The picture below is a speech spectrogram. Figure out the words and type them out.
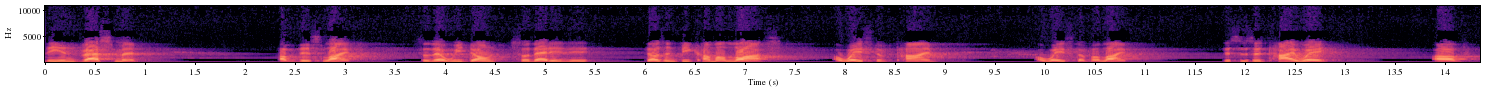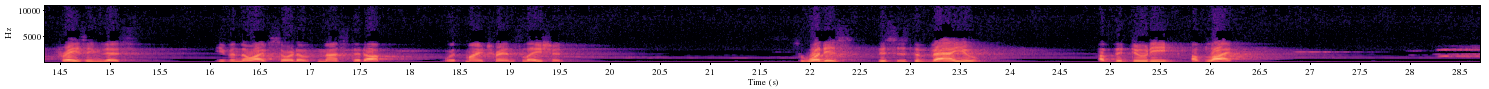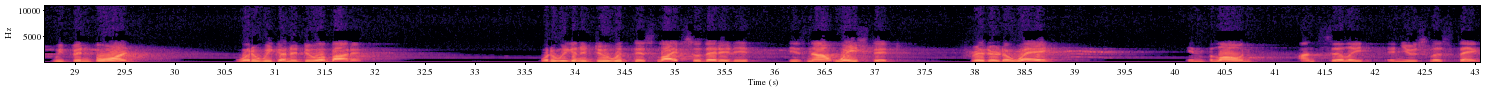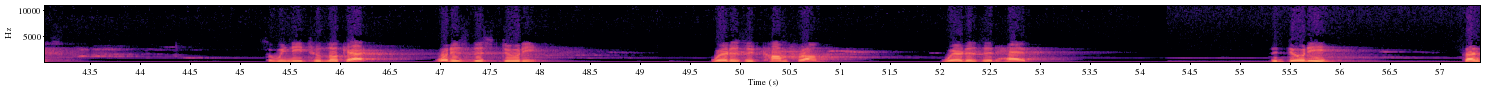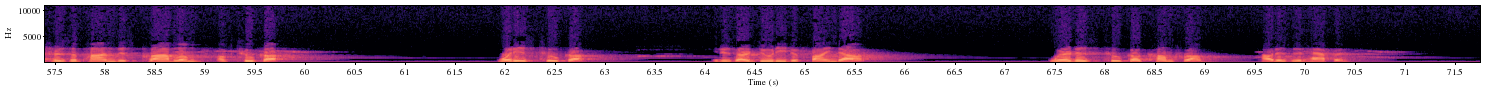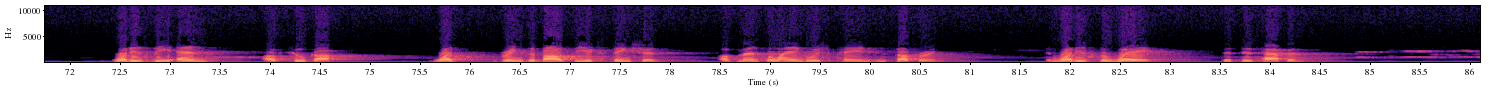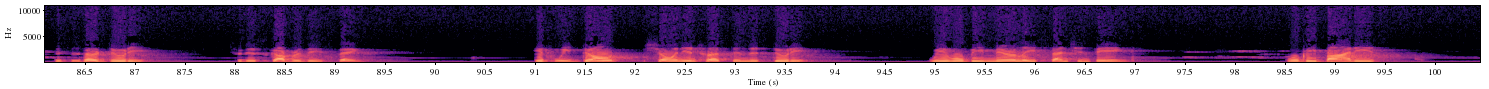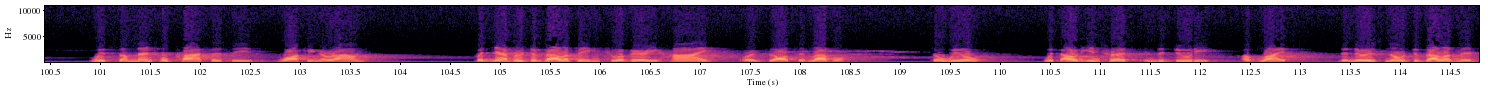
the investment of this life so that we don't, so that it doesn't become a loss, a waste of time, a waste of a life? This is a Thai way of phrasing this, even though I've sort of messed it up with my translation. So, what is this? Is the value of the duty of life. We've been born. What are we going to do about it? What are we going to do with this life so that it is not wasted, frittered away, and blown on silly and useless things? So we need to look at what is this duty? Where does it come from? Where does it head? The duty centers upon this problem of dukkha. What is dukkha? It is our duty to find out. Where does dukkha come from? How does it happen? What is the end of dukkha? What brings about the extinction of mental anguish, pain, and suffering? And what is the way that this happens? This is our duty to discover these things. If we don't show an interest in this duty, we will be merely sentient beings. We'll be bodies with some mental processes walking around, but never developing to a very high or exalted level. So we'll, without interest in the duty of life, then there is no development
